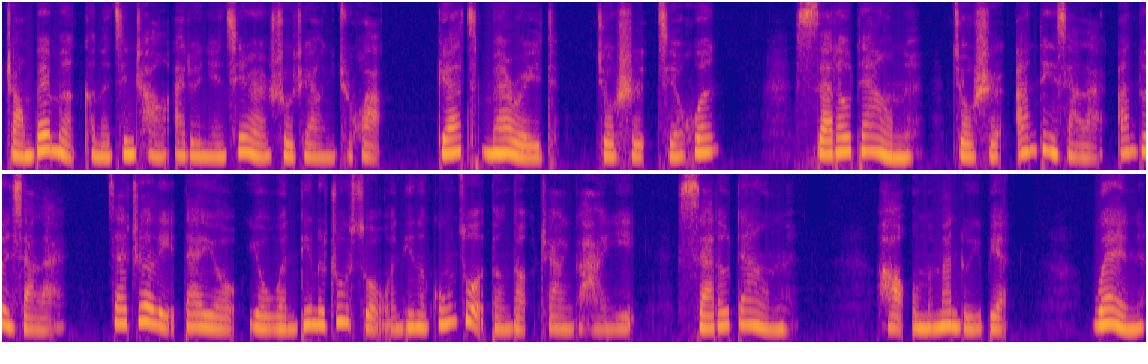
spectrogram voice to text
长辈们可能经常爱对年轻人说这样一句话：Get married 就是结婚，settle down 就是安定下来、安顿下来。在这里带有有稳定的住所、稳定的工作等等这样一个含义。settle down。好，我们慢读一遍。when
